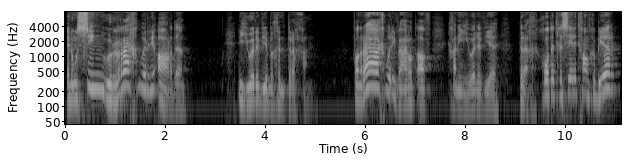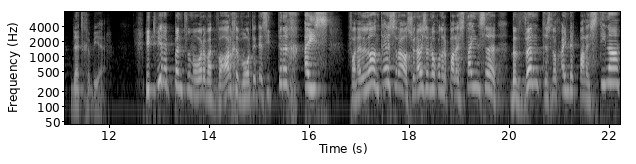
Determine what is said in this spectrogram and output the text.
En ons sien hoe reg oor die aarde die Jode weer begin teruggaan. Van reg oor die wêreld af gaan die Jode weer terug. God het gesê dit gaan gebeur, dit gebeur. Die tweede punt van môre wat waar geword het is die terugeis van 'n land Israel. So nou is hulle nog onder Palestynse bewind. Dis nog eintlik Palestina,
